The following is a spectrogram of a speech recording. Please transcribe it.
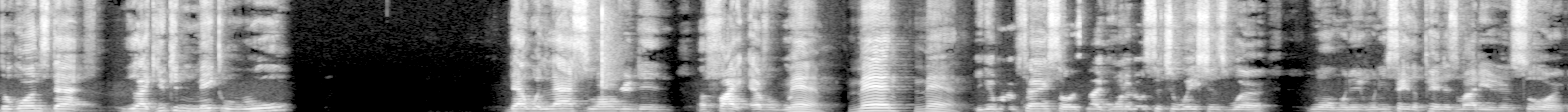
the ones that like you can make a rule that would last longer than a fight ever will. Man, man, man. You get what I'm saying? So it's like one of those situations where you know when it, when you say the pen is mightier than the sword,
